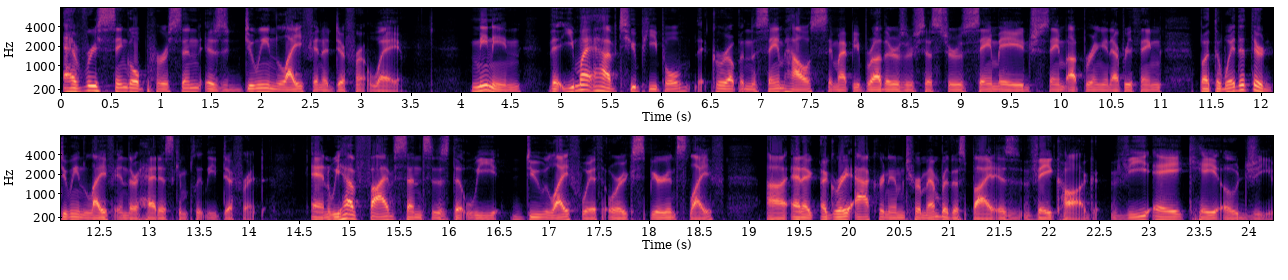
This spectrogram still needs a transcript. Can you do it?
every single person is doing life in a different way. meaning that you might have two people that grew up in the same house. They might be brothers or sisters, same age, same upbringing, everything. But the way that they're doing life in their head is completely different. And we have five senses that we do life with or experience life. Uh, and a, a great acronym to remember this by is VAKOG, V A K O G.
